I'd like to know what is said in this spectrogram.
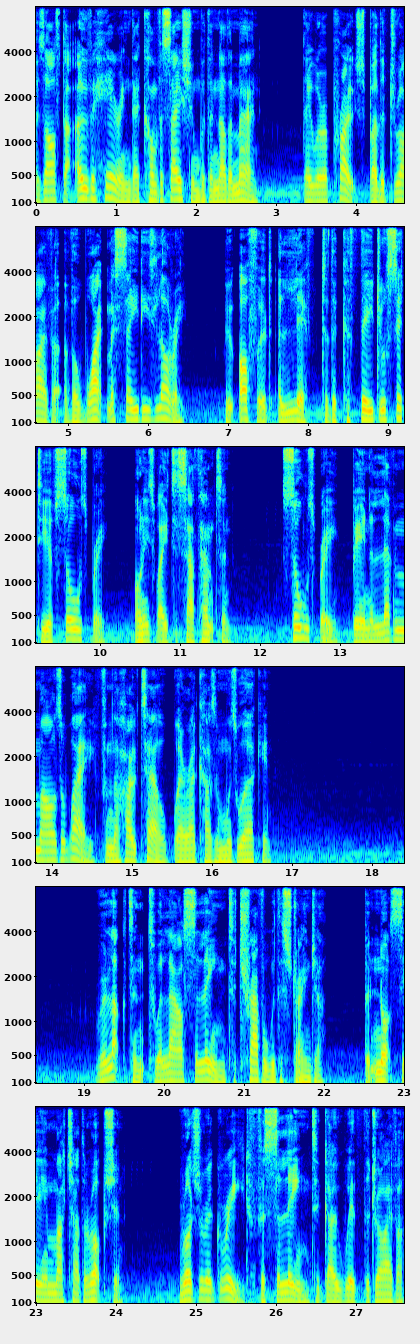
as after overhearing their conversation with another man, they were approached by the driver of a white Mercedes lorry who offered a lift to the cathedral city of Salisbury on his way to Southampton, Salisbury being 11 miles away from the hotel where her cousin was working. Reluctant to allow Celine to travel with the stranger, but not seeing much other option, Roger agreed for Celine to go with the driver.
